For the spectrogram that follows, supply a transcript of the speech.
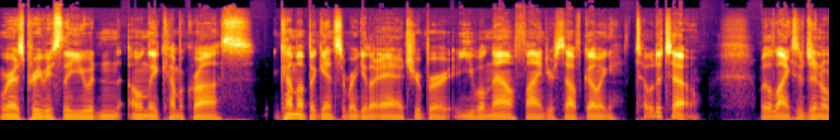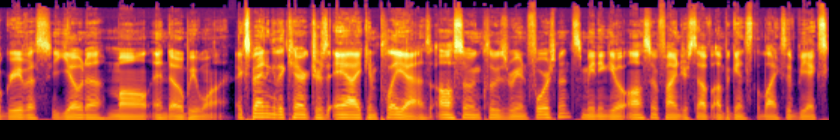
whereas previously you would only come across come up against a regular AI trooper, you will now find yourself going toe to toe with the likes of General Grievous, Yoda, Maul, and Obi-Wan. Expanding the characters AI can play as also includes reinforcements, meaning you'll also find yourself up against the likes of BX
